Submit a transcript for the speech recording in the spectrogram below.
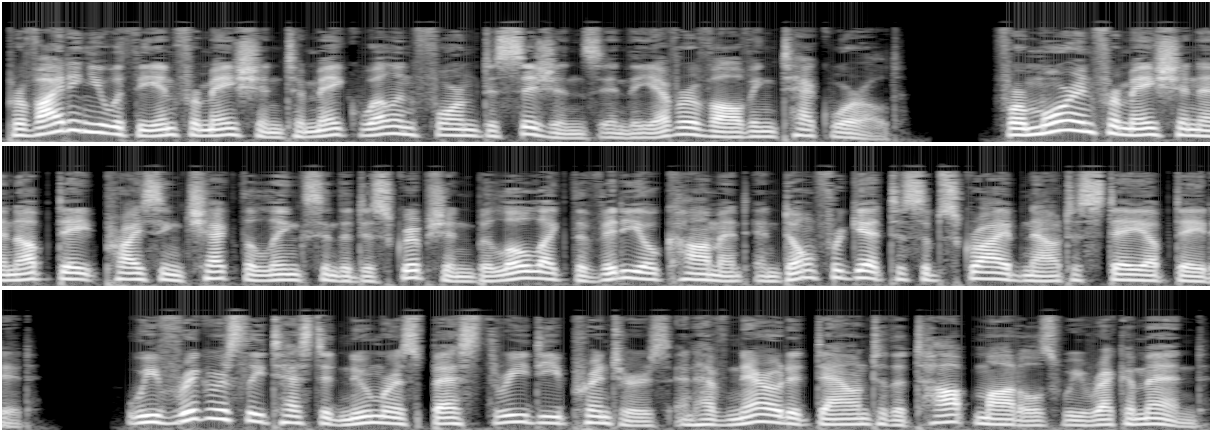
providing you with the information to make well informed decisions in the ever evolving tech world. For more information and update pricing, check the links in the description below, like the video, comment, and don't forget to subscribe now to stay updated. We've rigorously tested numerous best 3D printers and have narrowed it down to the top models we recommend,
